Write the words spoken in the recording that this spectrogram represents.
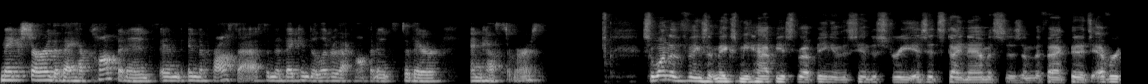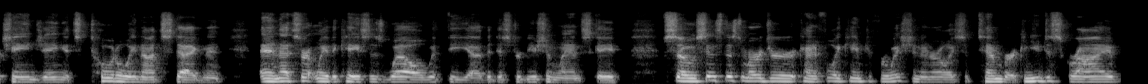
make sure that they have confidence in, in the process and that they can deliver that confidence to their end customers. So one of the things that makes me happiest about being in this industry is its dynamicism, the fact that it's ever changing, it's totally not stagnant, and that's certainly the case as well with the uh, the distribution landscape. So since this merger kind of fully came to fruition in early September, can you describe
